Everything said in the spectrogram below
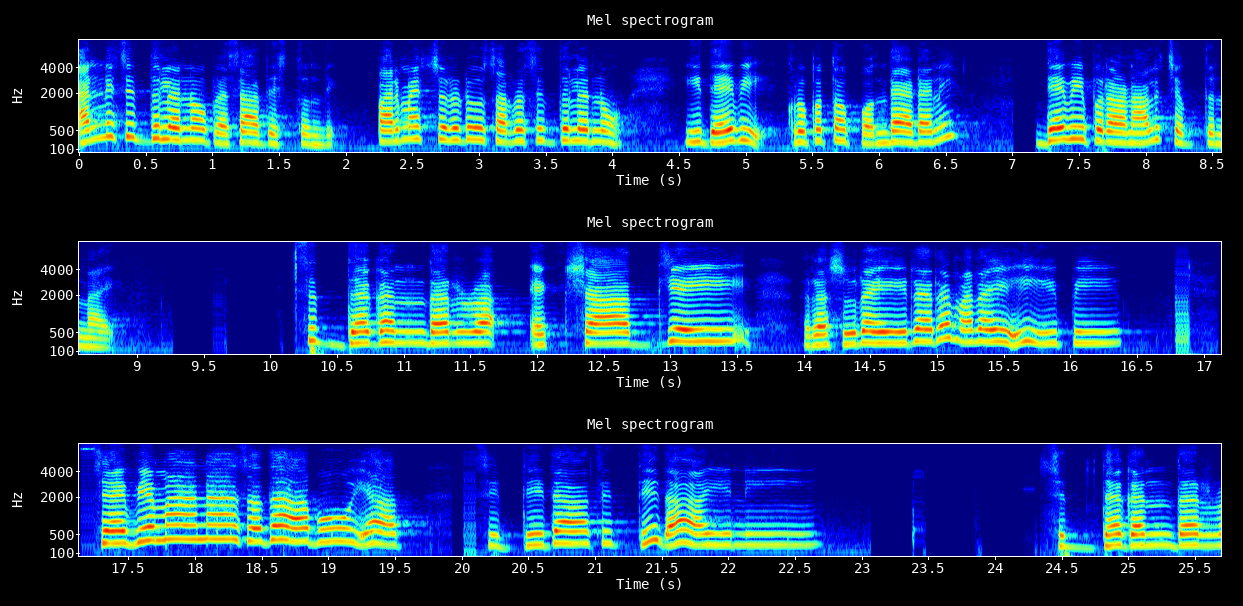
అన్ని సిద్ధులను ప్రసాదిస్తుంది. పరమేశ్వరుడు సర్వసిద్ధులను ఈ దేవి కృపతో పొందాడని దేవీ పురాణాలు చెబుతున్నాయి. సిద్ధగంధర్వ యక్షాద్యై రసురైరమరైపి సేవ్యమాన సదా భూయాత్ సిద్ధిదా సిద్ధిదాయిని సిద్ధగంధర్వ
